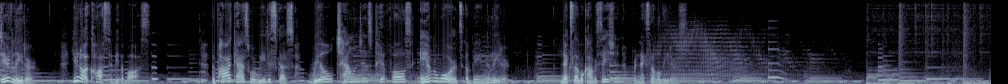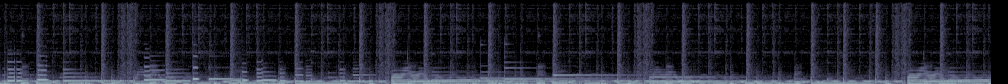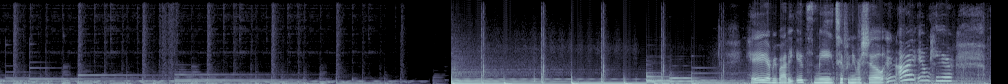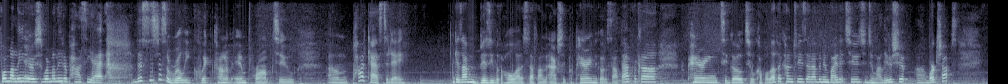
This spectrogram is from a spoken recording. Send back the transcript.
Dear leader, you know it costs to be the boss. The podcast where we discuss real challenges, pitfalls, and rewards of being a leader. Next level conversation for next level leaders. Hey, everybody, it's me, Tiffany Rochelle, and I am here for my leaders. Where my leader posse at? This is just a really quick, kind of impromptu um, podcast today because I'm busy with a whole lot of stuff. I'm actually preparing to go to South Africa, preparing to go to a couple other countries that I've been invited to to do my leadership um, workshops,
